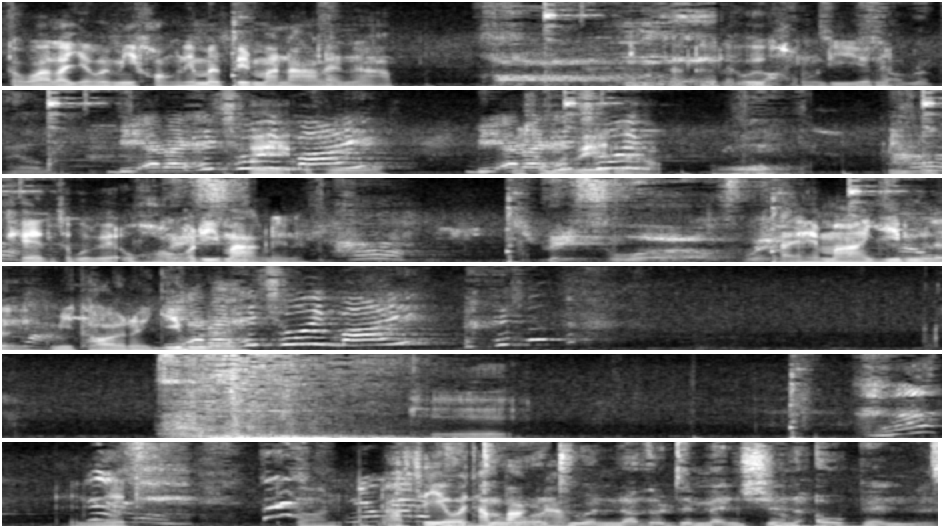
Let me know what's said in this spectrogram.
แต่ว่าเรายังไม่มีของที่มันเป็นมานานเลยนะครับนี่จะเจอแล้วเอ้ยของดีอะเนี่ยมีอะไรให้ช่วยเฮ้ยไหมโอ้โหมีอะมีไรสมุให้ดเวช่ทวยแล้ว มีบูเคนสมุดเวทโอ้ของก็ดีมากเลยนะค่ะ This world's will ใส่ให้มายิ้มเลย มีทอยหน่อยยิ้มมีอะเลไรยให้ช่วยไหมโอเคเอ็นเน็ตรอนดาซี่เอาไว้ทำบัก door นะครับ to another dimension opens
